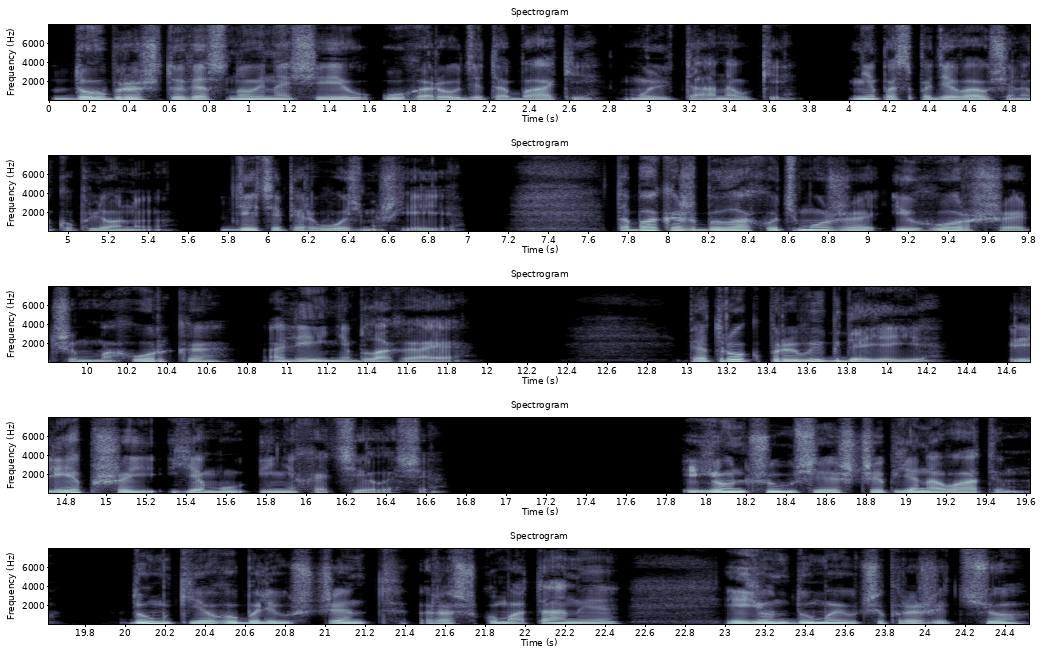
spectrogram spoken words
Добра, што вясной насеяў у гародзе табакі, мультанаўкі, не паспадзяваўся на куплёную, дзе цяпер возьмеш яе. Табака ж была хоць можа і горшая, чым махорка, але і неблагая. Пятрок прывык да яе, лепшай яму і не хацелася. Ён чуўся яшчэ п'янаватым. Думкі яго былі ўшчэнт расшкуматаныя, і ён, думаючы пра жыццё,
